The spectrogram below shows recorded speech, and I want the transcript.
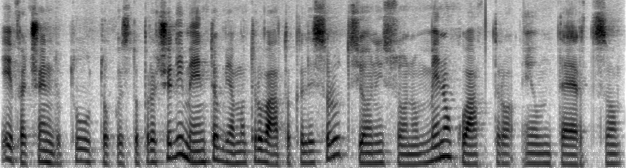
e facendo tutto questo procedimento abbiamo trovato che le soluzioni sono meno 4 e un terzo.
